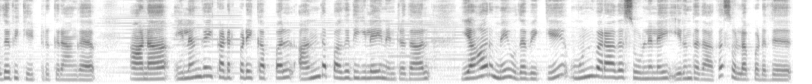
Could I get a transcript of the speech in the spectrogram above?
உதவி கேட்டிருக்கிறாங்க. ஆனால் இலங்கை கடற்படை கப்பல் அந்த பகுதியிலே நின்றதால் யாருமே உதவிக்கு முன்வராத சூழ்நிலை இருந்ததாக சொல்லப்படுது.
